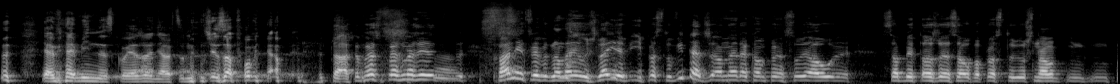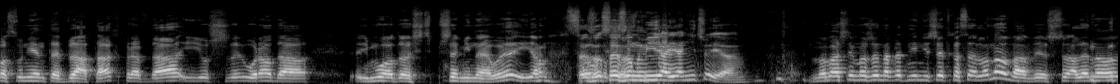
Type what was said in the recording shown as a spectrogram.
Ja miałem inne skojarzenia, ale w tym momencie zapomniałem. Tak, w każdym w każdym razie panie, które wyglądają źle i i po prostu widać, że one rekompensują y, sobie to, że są po prostu już no, posunięte w latach, prawda? I już uroda i młodość przeminęły i on Sezon, sezon mija, ja niczyja. No właśnie, może nawet nie niż tylko salonowa, wiesz, ale no...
